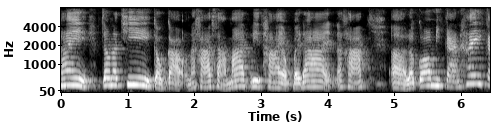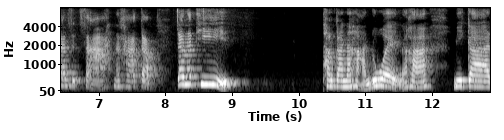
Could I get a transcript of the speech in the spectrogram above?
ให้เจ้าหน้าที่เก่าๆนะคะ สามารถรีทายออกไปได้นะคะแล้วก็มีการให้การศึกษานะคะกับเจ้าหน้าที่ทางการทหารด้วยนะคะ มีการ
